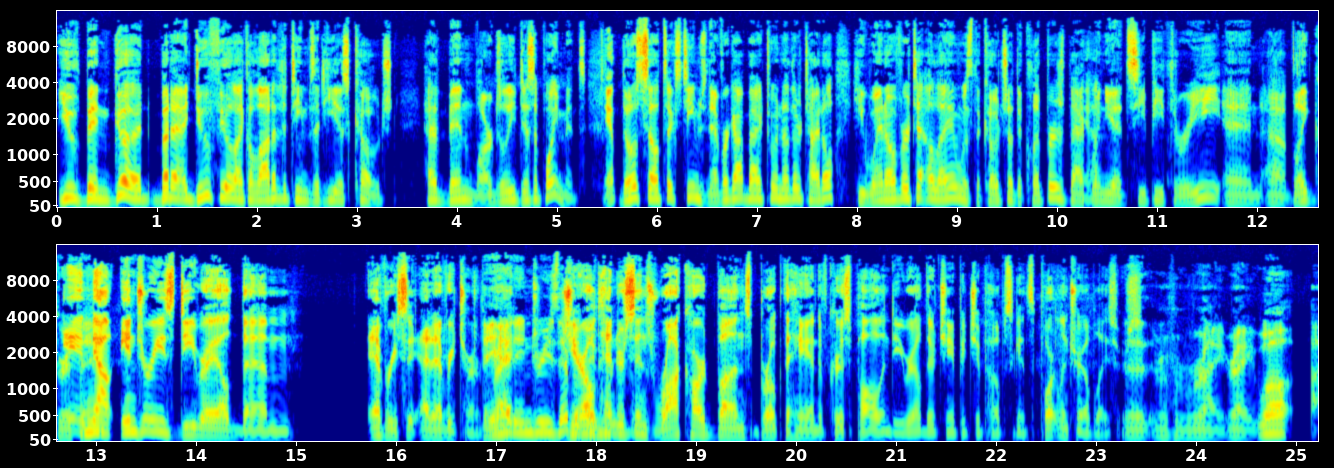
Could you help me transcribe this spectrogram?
you've been good. But I do feel like a lot of the teams that he has coached have been largely disappointments. Yep. Those Celtics teams never got back to another title. He went over to LA and was the coach of the Clippers back Yeah. when you had CP3 and uh, Blake Griffin. And now injuries derailed them every at every turn. they right? had injuries there. Gerald Henderson's rock hard buns broke the hand of Chris Paul and derailed their championship hopes against the Portland Trailblazers. Uh, right, right. Well, uh,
